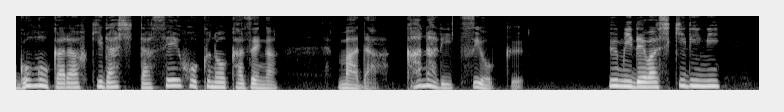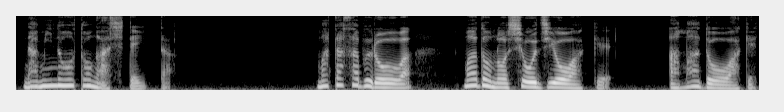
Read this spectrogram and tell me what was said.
午後から吹き出した西北の風がまだかなり強く海ではしきりに波の音がしていた。又三郎は窓の障子を開け雨戸を開け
